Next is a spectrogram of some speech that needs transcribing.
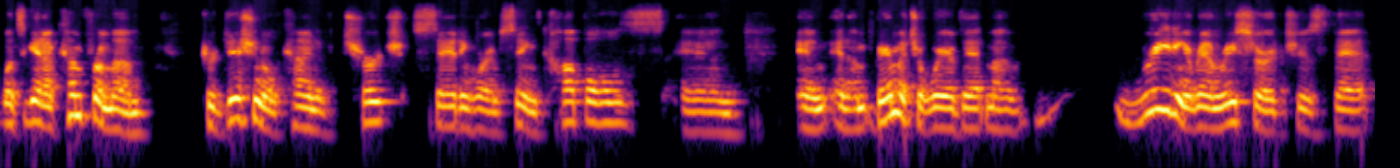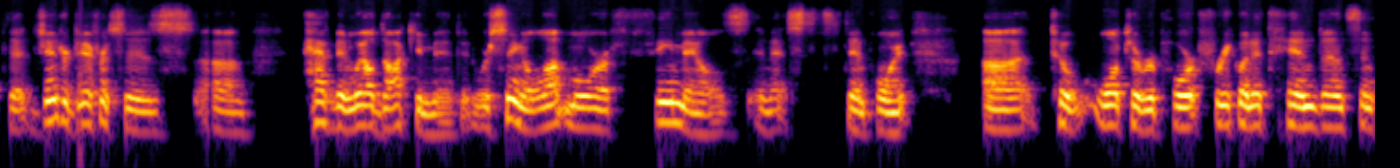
once again, I've come from a traditional kind of church setting where I'm seeing couples and and and I'm very much aware of that. My reading around research is that that gender differences uh, have been well documented. We're seeing a lot more females in that standpoint uh, to want to report frequent attendance and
